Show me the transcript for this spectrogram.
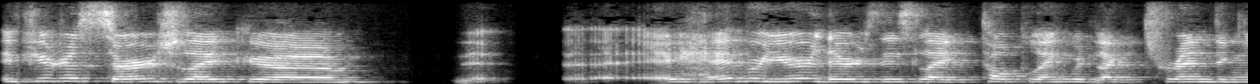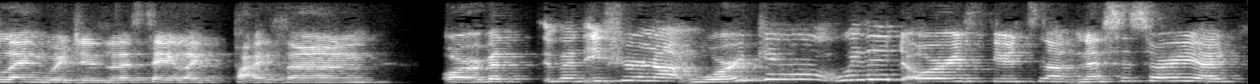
if you just search like um, every year there's this like top language like trending languages let's say like python or but but if you're not working with it or if it's not necessary I,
